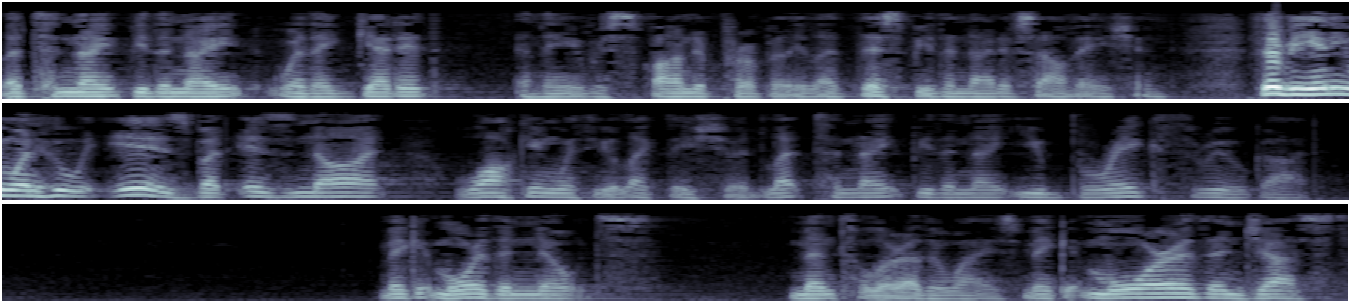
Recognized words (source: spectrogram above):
let tonight be the night where they get it and they respond appropriately. Let this be the night of salvation. If there be anyone who is but is not walking with you like they should. Let tonight be the night you break through, God. Make it more than notes, mental or otherwise. Make it more than just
